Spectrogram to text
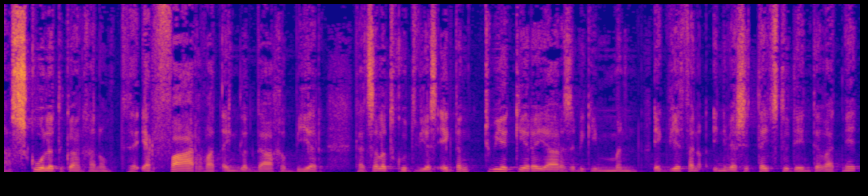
na skole toe kan gaan om te ervaar wat eintlik daar gebeur dan sal dit goed wees. Ek dink 2 keer 'n jaar is 'n bietjie min. Ek weet van universiteitsstudente wat net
